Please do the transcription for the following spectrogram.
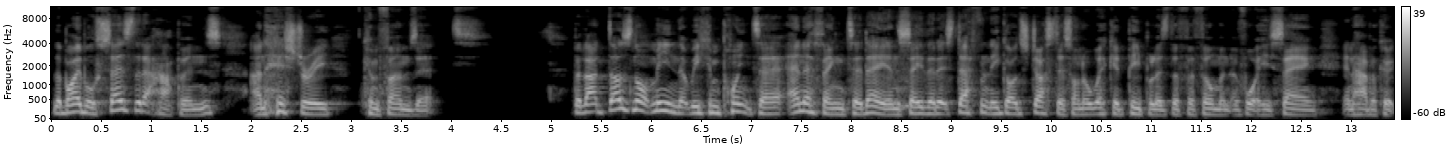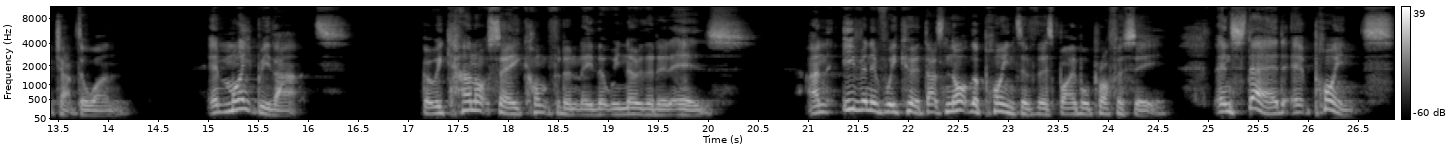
The Bible says that it happens and history confirms it. But that does not mean that we can point to anything today and say that it's definitely God's justice on a wicked people as the fulfillment of what he's saying in Habakkuk chapter 1. It might be that, but we cannot say confidently that we know that it is. And even if we could, that's not the point of this Bible prophecy. Instead, it points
